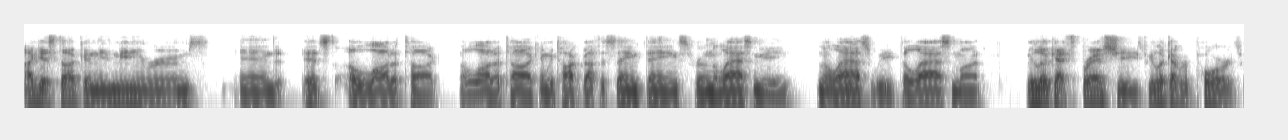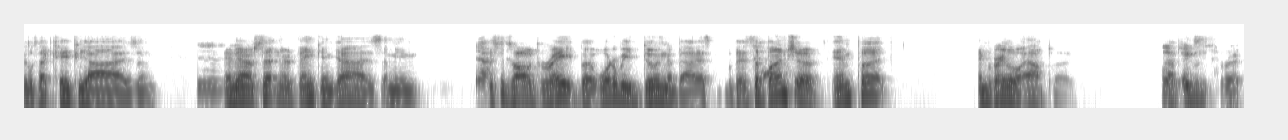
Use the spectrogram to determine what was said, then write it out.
I get stuck in these meeting rooms and it's a lot of talk, a lot of talk, and we talk about the same things from the last meeting, from the last week, the last month. We look at spreadsheets, we look at reports, we look at KPIs, and mm-hmm. and then I'm sitting there thinking, guys, I mean, yeah. this is all great, but what are we doing about it? It's, it's a yeah. bunch of input and very little output. Absolutely correct.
